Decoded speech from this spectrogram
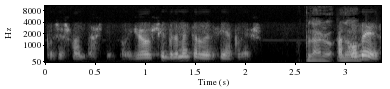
pues es fantástico. Yo simplemente lo decía por eso. Claro. A no, comer.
